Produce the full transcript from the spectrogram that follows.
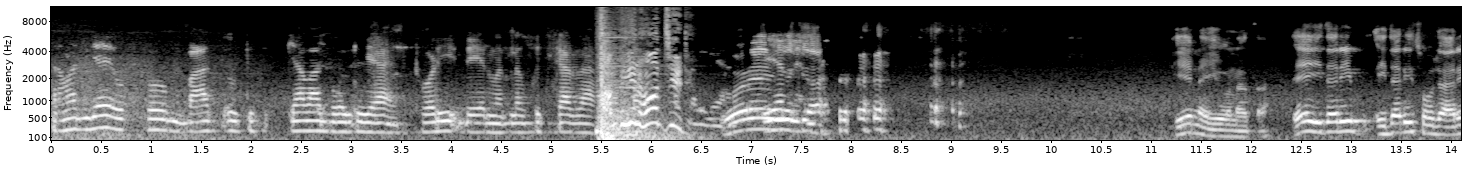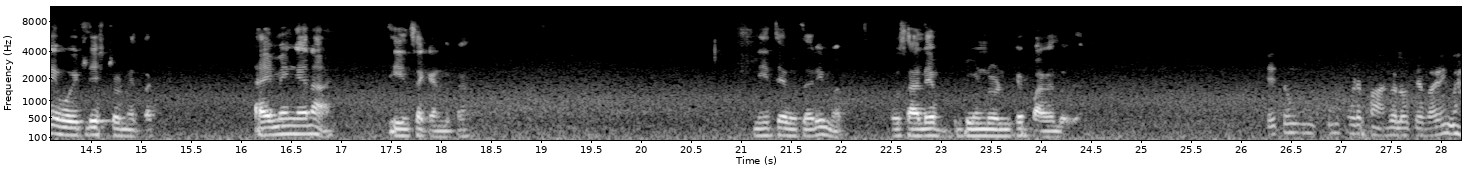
समझ गए वो बात क्या बात बोल रही है थोड़ी देर मतलब कुछ कर रहा है I'm being haunted. ये ये नहीं होना था ए इधर ही इधर ही सो जा रहे वेट लिस्ट होने तक. टाइमिंग है ना तीन सेकंड का. नीचे उतर ही मत। वो साले ढूंढ ढूंढ के पागल हो गए। ये तुम तुम थोड़े पागल हो के भाई मैं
